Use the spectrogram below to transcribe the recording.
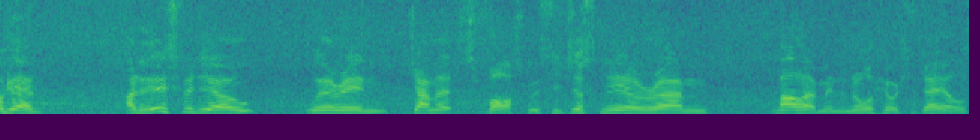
again. And in this video we're in Janet's Foss which is just near um, Malham in the North Yorkshire Dales.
